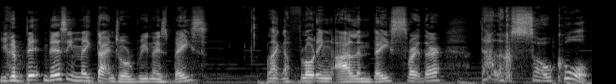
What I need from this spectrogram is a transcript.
You could basically make that into a really nice base. Like a floating island base right there. That looks so cool.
